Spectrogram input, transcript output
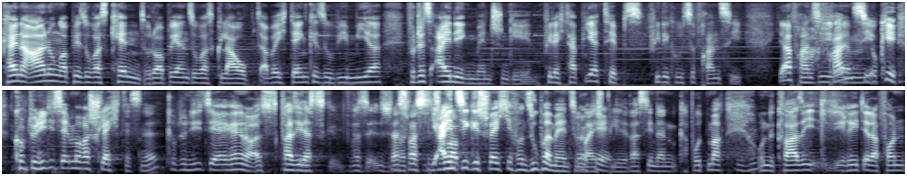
Keine Ahnung, ob ihr sowas kennt oder ob ihr an sowas glaubt, aber ich denke, so wie mir, wird es einigen Menschen gehen. Vielleicht habt ihr Tipps. Viele Grüße, Franzi. Ja, Ach, Franzi. Franzi, ähm, okay. Kryptonit ist ja immer was Schlechtes, ne? Kryptonit, ja genau, es ist quasi das, was, Das, was die einzige Schwäche von Superman zum Okay. Beispiel, was ihn dann kaputt macht. Und quasi, sie redet ja davon,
